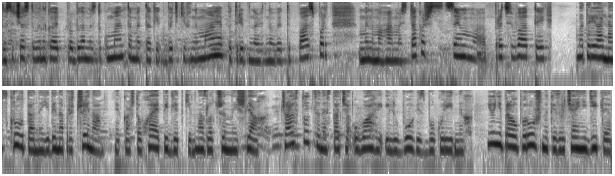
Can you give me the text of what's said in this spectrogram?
досить часто виникають проблеми з документами, так як батьків немає, потрібно відновити паспорт. Ми намагаємось також з цим е, працювати. Матеріальна скрута не єдина причина, яка штовхає підлітків на злочинний шлях. Часто це нестача уваги і любові з боку рідних. Юні правопорушники, звичайні діти.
